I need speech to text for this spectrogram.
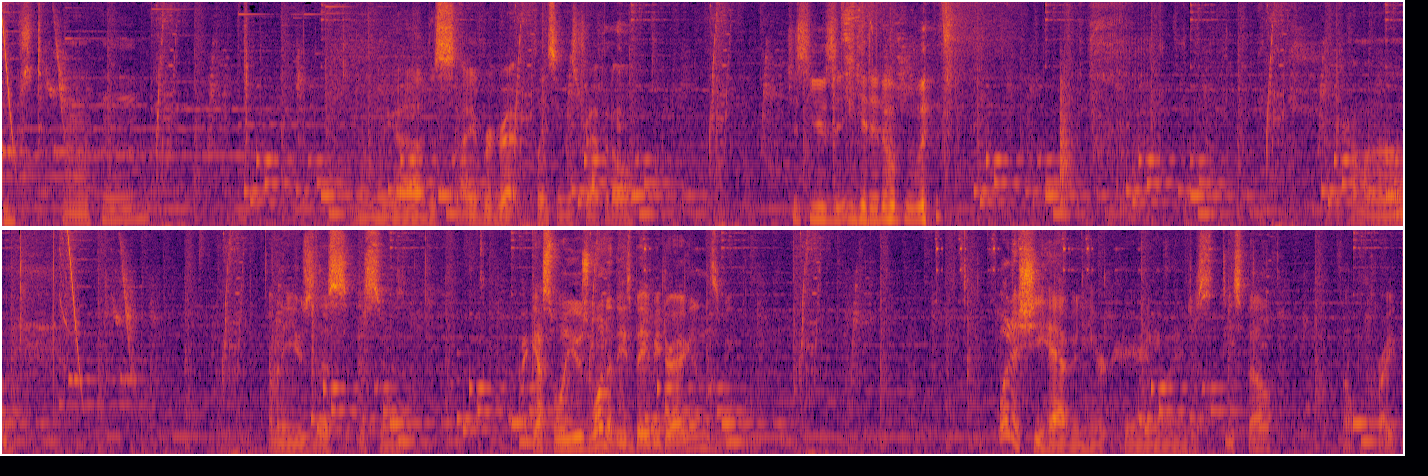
boost. Mm-hmm. Oh my god, this I regret placing this trap at all. Just use it and get it over with. I'm gonna use this as soon as I guess we'll use one of these baby dragons. What does she have in here here anyway? Just dispel? Oh, cripe.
